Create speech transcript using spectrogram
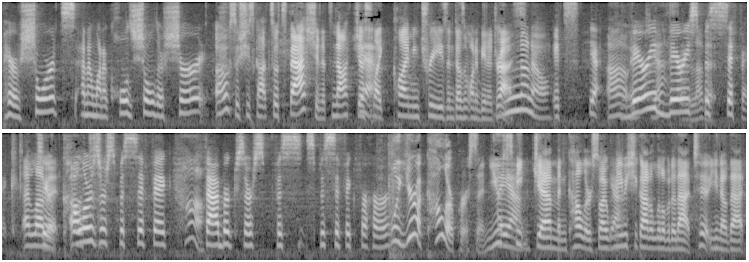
pair of shorts and I want a cold shoulder shirt. oh, so she's got so it's fashion. It's not just Yeah. like climbing trees and doesn't want to be in a dress. No, no. It's Yeah, Oh, very yes, very I love it. specific. I love too. it. Oh, Colors it's- are specific. Huh. Fabrics are spe- specific for her. Well, you're a color person. You I am. speak gem and color, so I, Yeah. maybe she got a little bit of that too. You know that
